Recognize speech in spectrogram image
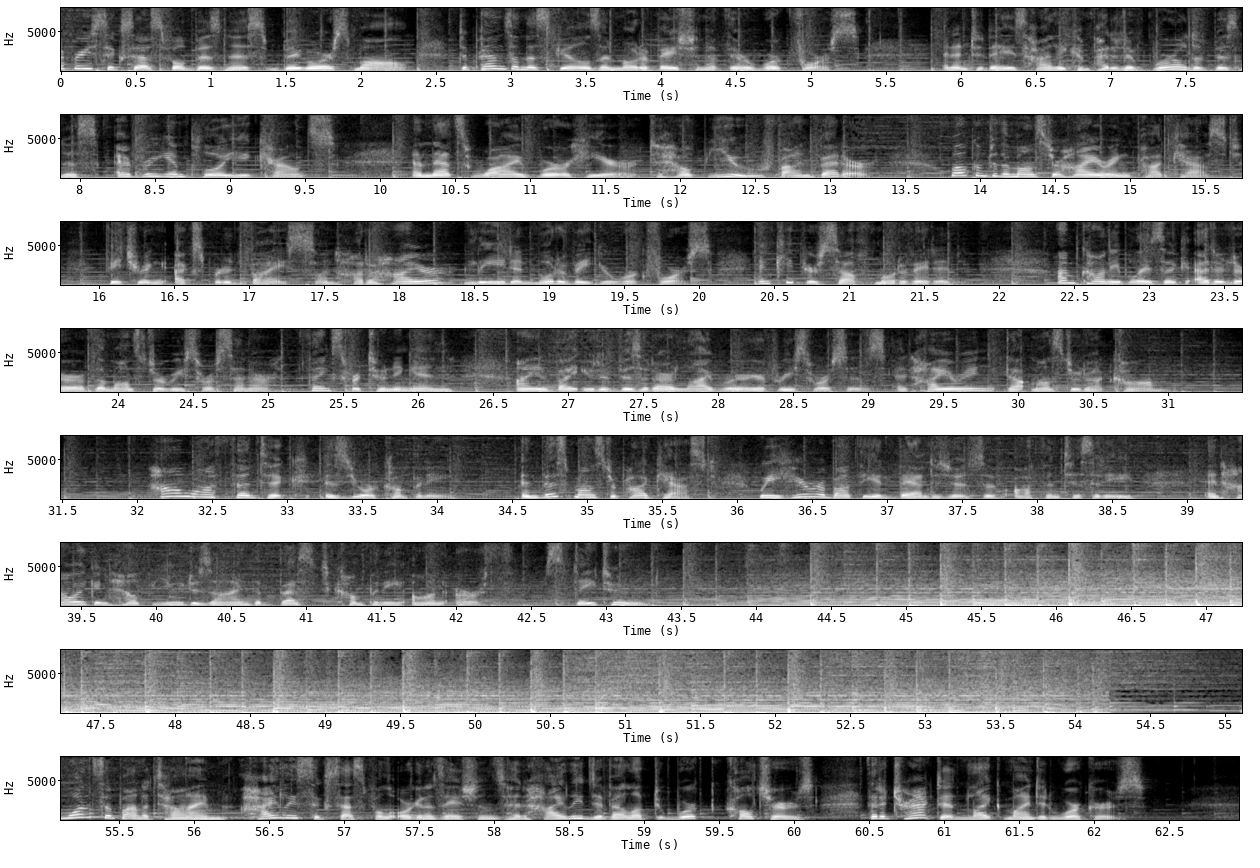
Every successful business, big or small, depends on the skills and motivation of their workforce. And in today's highly competitive world of business, every employee counts. And that's why we're here to help you find better. Welcome to the Monster Hiring Podcast, featuring expert advice on how to hire, lead, and motivate your workforce, and keep yourself motivated. I'm Connie Blazek, editor of the Monster Resource Center. Thanks for tuning in. I invite you to visit our library of resources at hiring.monster.com. How authentic is your company? In this Monster podcast, we hear about the advantages of authenticity and how it can help you design the best company on earth. Stay tuned. Once upon a time, highly successful organizations had highly developed work cultures that attracted like minded workers.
